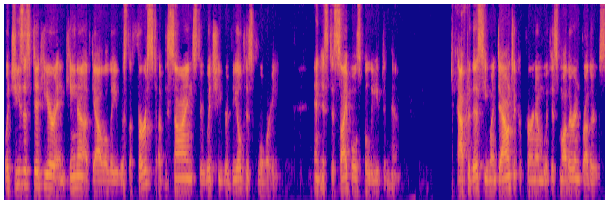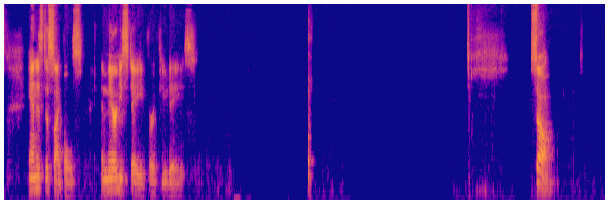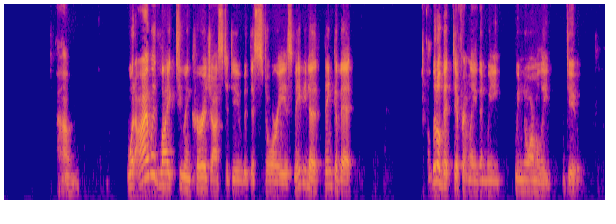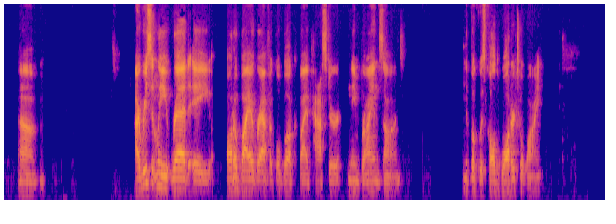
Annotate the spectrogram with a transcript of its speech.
What Jesus did here in Cana of Galilee was the first of the signs through which he revealed his glory, and his disciples believed in him. After this, he went down to Capernaum with his mother and brothers and his disciples, and there he stayed for a few days. So, um, what I would like to encourage us to do with this story is maybe to think of it a little bit differently than we we normally do. Um, I recently read a autobiographical book by a pastor named Brian Zahnd. The book was called Water to Wine.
